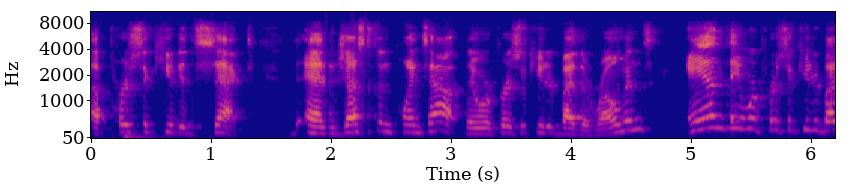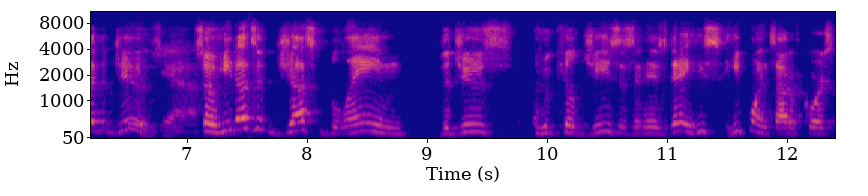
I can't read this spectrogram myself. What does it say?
a persecuted sect. And Justin points out they were persecuted by the Romans and they were persecuted by the Jews. Yeah. So he doesn't just blame the Jews who killed Jesus in his day, he, he points out, of course,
